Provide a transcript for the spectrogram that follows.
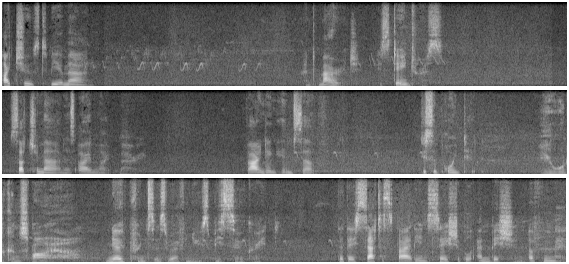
I choose to be a man. And marriage is dangerous. Such a man as I might marry, finding himself disappointed. He would conspire. No prince's revenues be so great that they satisfy the insatiable ambition of men.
